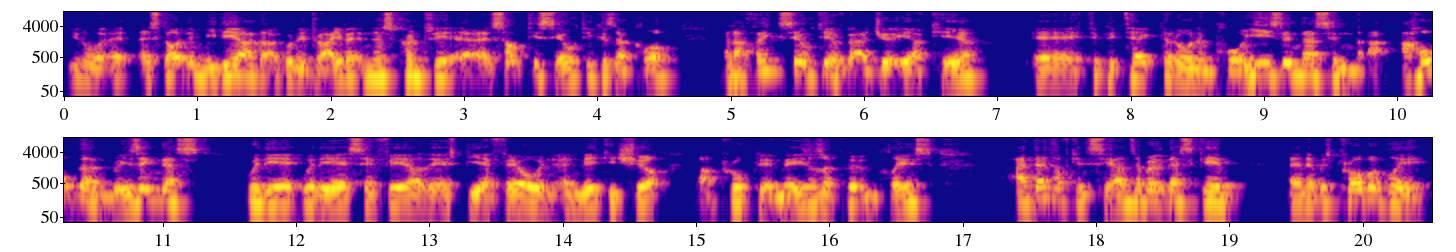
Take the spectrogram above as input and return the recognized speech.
you know, it, it's not the media that are going to drive it in this country. It's up to Celtic as a club, and I think Celtic have got a duty of care uh, to protect their own employees in this. And I, I, hope they're raising this with the with the SFA or the SPFL and, and making sure that appropriate measures are put in place. I did have concerns about this game, and it was probably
